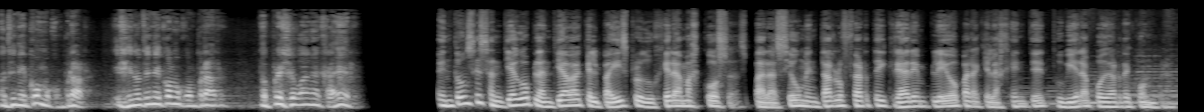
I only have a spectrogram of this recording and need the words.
no tiene cómo comprar. Y si no tiene cómo comprar, los precios van a caer. Entonces Santiago planteaba que el país produjera más cosas para así aumentar la oferta y crear empleo para que la gente tuviera poder de compra.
